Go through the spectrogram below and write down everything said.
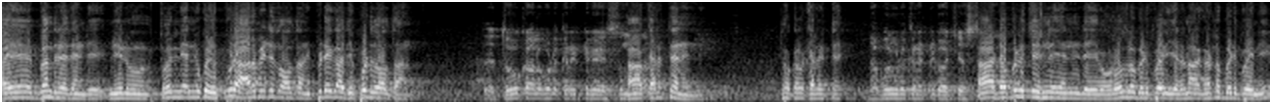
ఏ ఇబ్బంది లేదండి. నేను తోలిని అన్ని కూడా ఎప్పుడు ఆరబెట్టి తోలుతాను. ఇప్పుడే కాదు ఎప్పుడు తోలుతాను. తూకాలు కూడా కరెక్ట్గా ఇస్తుంది? కరెక్టేనండి. తోకలు కరెక్టే. డబ్బులు కూడా కరెక్ట్గా ఆ, వచ్చేస్తుంది డబ్బులు వచ్చేసినాయండి. ఒక రోజులో పడిపోయినాయి ఇరవై నాలుగు గంటలు పడిపోయినాయి.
